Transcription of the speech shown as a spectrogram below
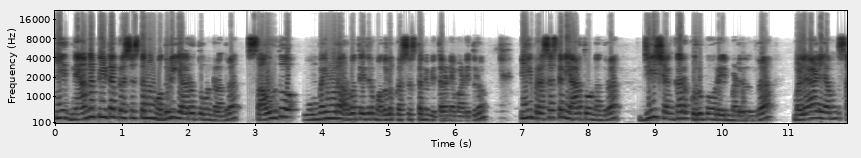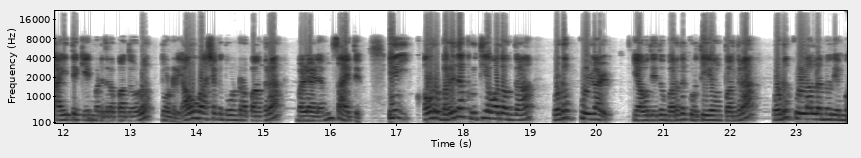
ಈ ಜ್ಞಾನಪೀಠ ಪ್ರಶಸ್ತಿಯನ್ನು ಮೊದಲಿಗೆ ಯಾರು ತಗೊಂಡ್ರ ಅಂದ್ರ ಸಾವಿರದ ಒಂಬೈನೂರ ಅರವತ್ತೈದರ ಮೊದಲು ಪ್ರಶಸ್ತಿನ ವಿತರಣೆ ಮಾಡಿದ್ರು. ಈ ಪ್ರಶಸ್ತಿನ ಯಾರು ತಗೊಂಡ್ರಂದ್ರ ಜಿ. ಶಂಕರ್ ಕುರುಪ್ ಅವ್ರು ಏನ್ ಮಾಡಿದ್ರು ಅಂದ್ರ ಮಲಯಾಳಂ ಸಾಹಿತ್ಯಕ್ಕೆ ಏನ್ ಮಾಡಿದ್ರಪ್ಪ ಅಂದವ್ರು ತಗೊಂಡ್ರಿ. ಯಾವ ಭಾಷೆಗೆ ತಗೊಂಡ್ರಪ್ಪ ಅಂದ್ರ ಮಲಯಾಳಂ ಸಾಹಿತ್ಯ. ಈ ಅವ್ರು ಬರೆದ ಕೃತಿ ಯಾವ್ದಂತ ಒಡಕುಳ್ಳಳ್ ಯಾವ್ದಿದು ಬರೆದ ಕೃತಿ ಏನಪ್ಪಾ ಅಂದ್ರ ಒಡಕುಳ್ಳಲ್ ಅನ್ನೋದು ಎಂಬ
